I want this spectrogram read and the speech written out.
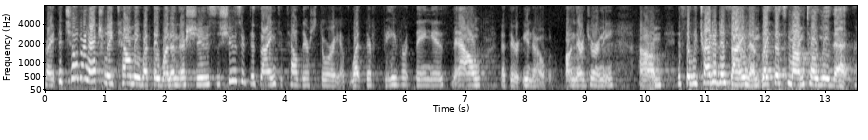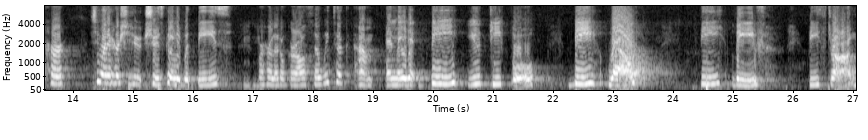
Right. The children actually tell me what they want in their shoes. The shoes are designed to tell their story of what their favorite thing is now that they're, you know, on their journey. Um, and so we try to design them. Like this mom told me that her, she wanted her shoe, shoes painted with bees for her little girl. So we took um, and made it be beautiful, be well, be leave, be strong,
